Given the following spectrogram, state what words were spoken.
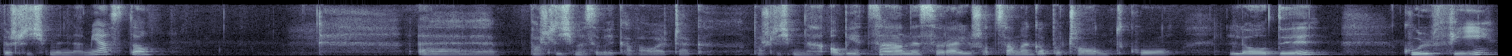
wyszliśmy na miasto. E, poszliśmy sobie kawałeczek, poszliśmy na obiecane Sora już od samego początku lody, kulfi.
